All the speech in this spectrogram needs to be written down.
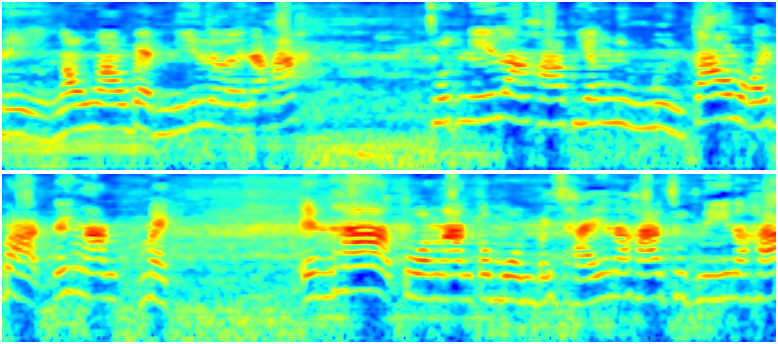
นี่เงาเงาแบบนี้เลยนะคะ ชุดนี้ราคาเพียง 1900 บาทได้งานแม็ก N5 ตัวงานกระมลไปใช้นะคะ ชุดนี้นะคะ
